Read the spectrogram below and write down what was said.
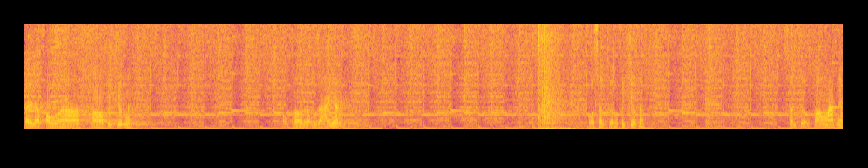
Đây là phòng à, thờ phía trước này. Phòng thờ rộng rãi nhé có sân thượng phía trước này. Sân thượng thoáng mát nhé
